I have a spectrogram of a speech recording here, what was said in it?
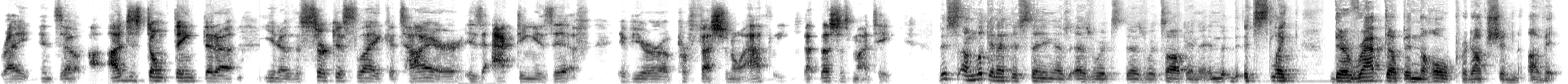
Right, and so yeah. I just don't think that a you know the circus like attire is acting as if if you're a professional athlete. That, that's just my take this i'm looking at this thing as, as we're as we're talking and it's like they're wrapped up in the whole production of it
